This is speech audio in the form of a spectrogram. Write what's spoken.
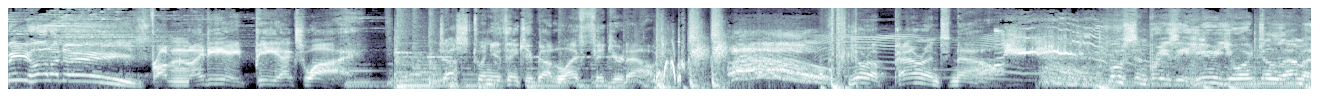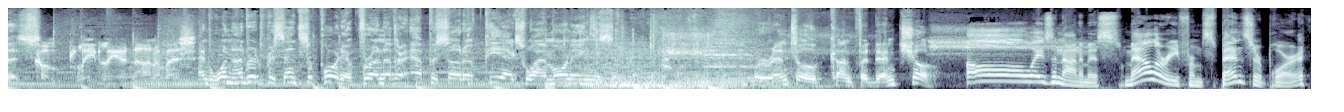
Happy holidays from 98 PXY. Just when you think you've got life figured out. Oh! You're a parent now. Moose and Breezy hear your dilemmas. Completely anonymous. And 100% supportive for another episode of PXY Mornings. Parental Confidential. Always anonymous. Mallory from Spencerport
